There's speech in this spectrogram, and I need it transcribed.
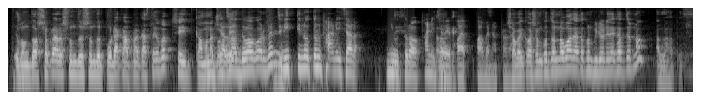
এবং দর্শকরা আরও সুন্দর সুন্দর প্রোডাক্ট আপনার কাছ থেকে পাক সেই কামনা করছি। দোয়া করবেন। নিত্য নতুন ফার্নিচার নিউতরা ফার্নিচারে পাবেন আপনারা। সবাইকে অসংখ্য ধন্যবাদ এতক্ষণ ভিডিওটি দেখার জন্য। আল্লাহ হাফেজ।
